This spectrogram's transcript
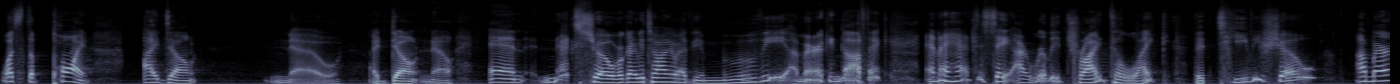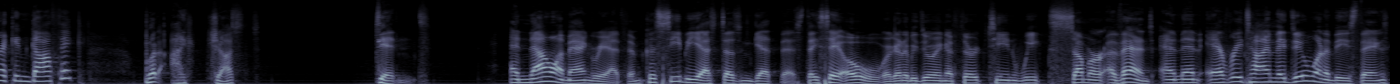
What's the point? I don't know. I don't know. And next show, we're going to be talking about the movie American Gothic. And I had to say, I really tried to like the TV show American Gothic, but I just didn't. And now I'm angry at them because CBS doesn't get this. They say, oh, we're going to be doing a 13 week summer event. And then every time they do one of these things,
